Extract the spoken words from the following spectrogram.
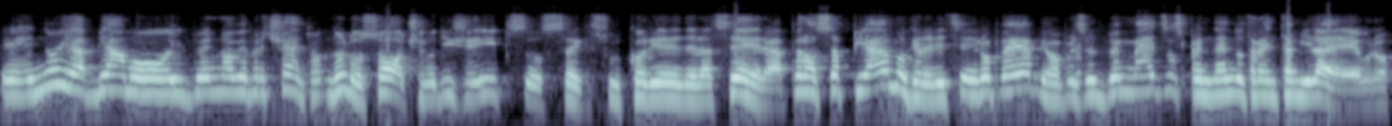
Eh, noi abbiamo il 2,9%, non lo so, ce lo dice Ipsos sul Corriere della Sera, però sappiamo che alle elezioni europee abbiamo preso il 2,5% spendendo 30.000 euro.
